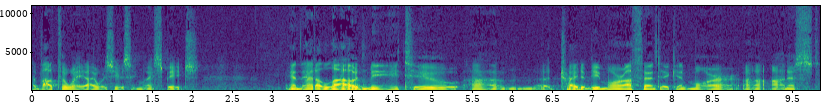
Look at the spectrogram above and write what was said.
about the way I was using my speech. And that allowed me to um, uh, try to be more authentic and more uh, honest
